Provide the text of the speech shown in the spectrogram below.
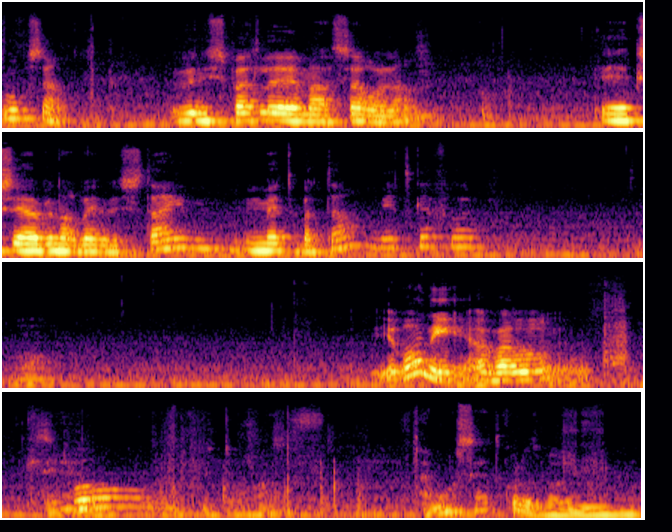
הורשע. ונשפט למאסר עולם. אה, כשהיה בן 42, מת בתא מהתקף לב. וואו. אירוני, אבל כן. סיפור... מטורף. למה הוא עושה את כל הדברים האלה?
